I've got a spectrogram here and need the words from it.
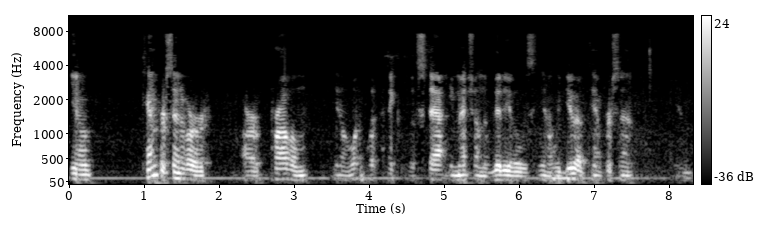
you know, 10% of our, our problem, you know, what, what I think the stat you mentioned on the video is, you know, we do have 10% in,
